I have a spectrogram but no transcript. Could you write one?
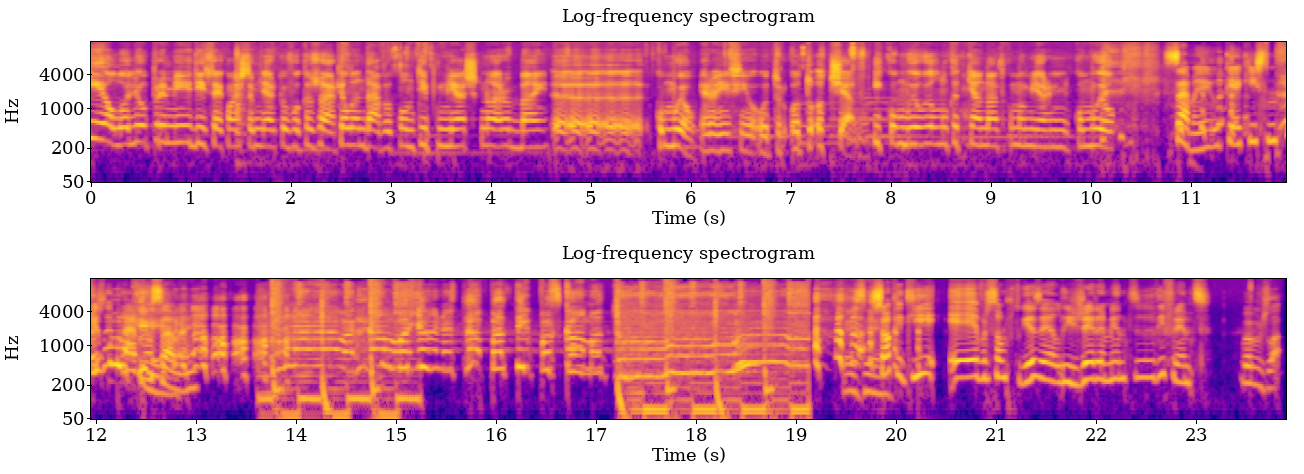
E ele olhou para mim e disse: É com esta mulher que eu vou casar. Que ele andava com um tipo de mulheres que não eram bem eh, eh, eh, como eu. Eram, enfim, outro, outro, outro género. E como eu, ele nunca tinha andado com uma mulher como eu. Sabem o que é que isto me fez lembrar, não sabem? É. Só que aqui é a versão portuguesa, é ligeiramente diferente. Vamos lá.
